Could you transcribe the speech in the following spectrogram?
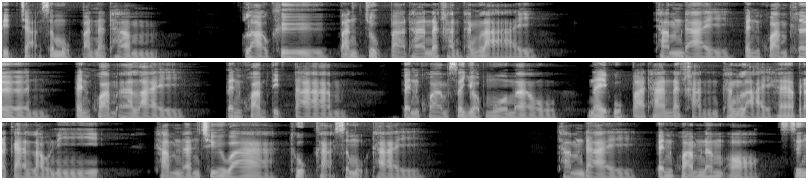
ฏิจจสมุปปนธรรม กล่าวคือปัญจุปาทานขันธ์ทั้งหลายทำใดเป็นความเพลิน เป็นความอาลัย เป็นความติดตาม เป็นความสยบมัวเมาในอุปาทานขันธ์ทั้งหลายห้าประการเหล่านี้ ทำนั้นชื่อว่าทุกขะสมุทัยทำใดเป็นความนำออกซึ่ง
